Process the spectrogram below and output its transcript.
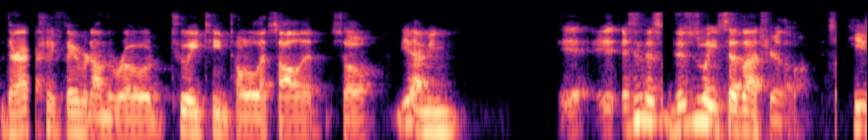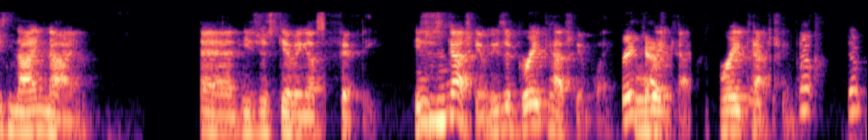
They're actually favored on the road. 218 total. That's solid. So yeah, I mean, i- i- isn't this this is what you said last year though? So he's nine nine, and he's just giving us 50. He's just a cash game. He's a great cash game play. Mm-hmm. Great cash great cash. Great cash game play. Yep. Yep.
